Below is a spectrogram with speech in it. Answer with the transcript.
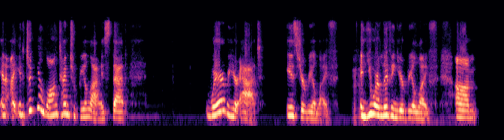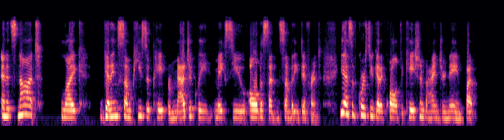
and I, it took me a long time to realize that wherever you're at is your real life. Mm-hmm. and you are living your real life. Um, and it's not like getting some piece of paper magically makes you all of a sudden somebody different. Yes of course you get a qualification behind your name but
